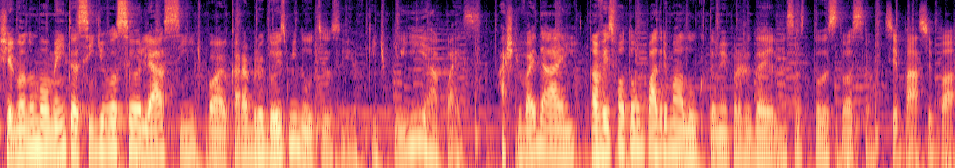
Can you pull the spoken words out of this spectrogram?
Chegou no momento assim de você olhar assim, tipo, ó, o cara abriu dois minutos, assim. Eu fiquei tipo, ih, rapaz, acho que vai dar, hein? Talvez faltou um padre maluco também para ajudar ele nessa toda a situação. Se pá, se pá.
